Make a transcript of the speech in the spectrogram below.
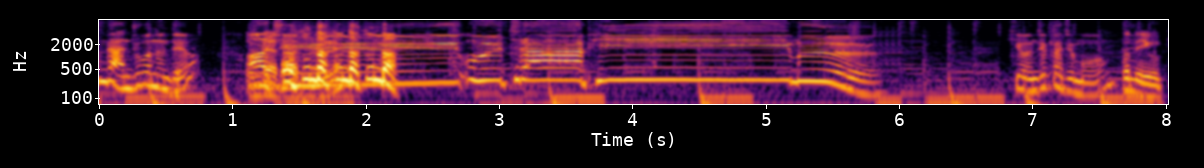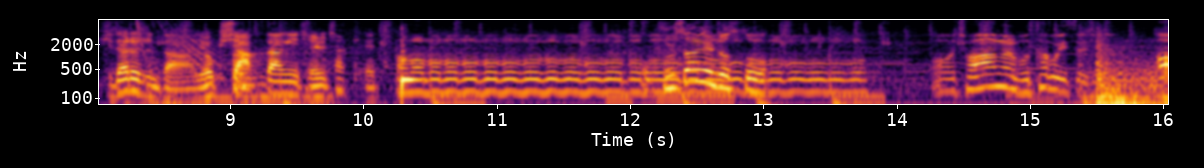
근데 안 죽었는데요? 아 어, 저 쏜다, 쏜다, 쏜다. 울트라 비무 기 언제까지 모음? 근데 이거 기다려준다. 역시 악당이 제일 착해. 어, 불쌍해졌어. 어 저항을 못 하고 있어 지금. 어,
